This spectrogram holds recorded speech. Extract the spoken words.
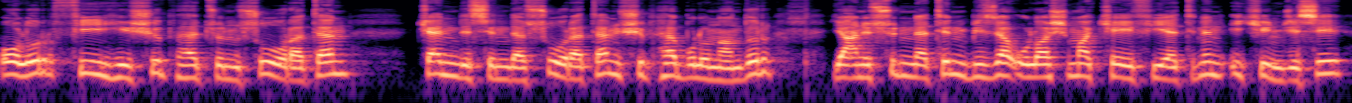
olur fihi şüphetün sureten kendisinde sureten şüphe bulunandır. Yani sünnetin bize ulaşma keyfiyetinin ikincisi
